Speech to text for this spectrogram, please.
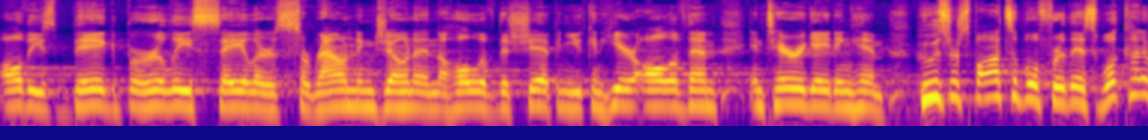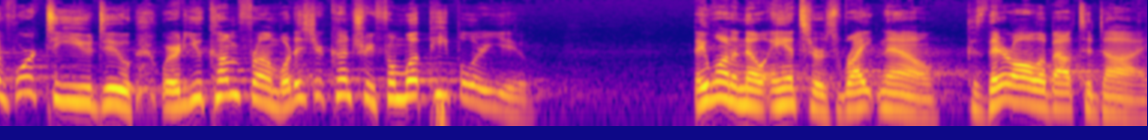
all these big, burly sailors surrounding Jonah in the hull of the ship, and you can hear all of them interrogating him. Who's responsible for this? What kind of work do you do? Where do you come from? What is your country? From what people are you? They want to know answers right now because they're all about to die,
